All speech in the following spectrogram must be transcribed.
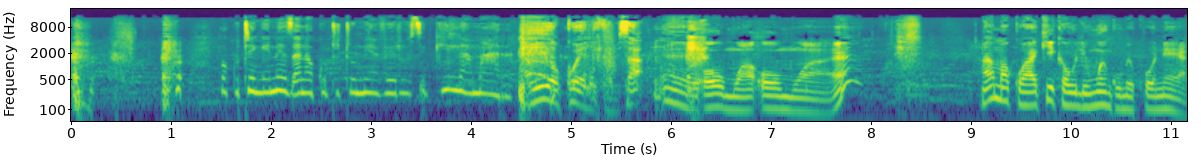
kwa kutengeneza na kututumia virusi kila mara hiyo kweli kabisa Hey, omwa omwa eh? Ama kwa hakika ulimwengu umekuonea.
